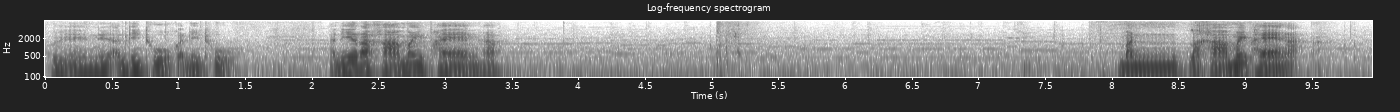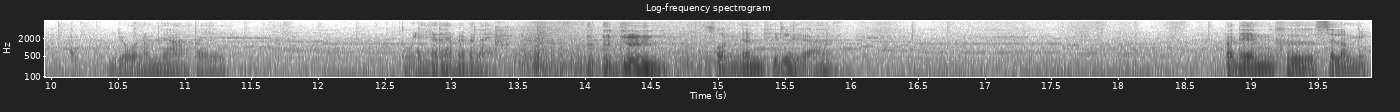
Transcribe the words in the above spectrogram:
เว้ยอันนี้อันนี้ถูก อันนี้ถูก อันนี้ราคาไม่แพงครับ มันราคาไม่แพงอะ่ะ โยนน้ำยาไป ตรงนี้ก็ได้ไม่เป็นไร ส่วนเงินที่เหลือ ประเด็นคือเซรามิก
